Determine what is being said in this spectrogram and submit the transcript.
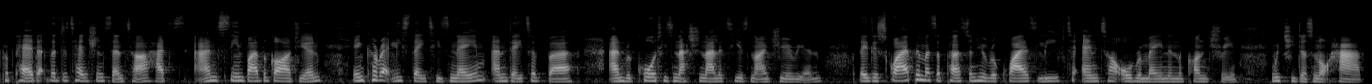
prepared at the detention centre had and seen by the Guardian incorrectly state his name and date of birth and record his nationality as Nigerian. They describe him as a person who requires leave to enter or remain in the country, which he does not have.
